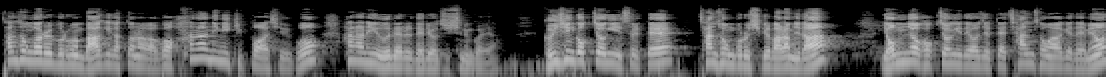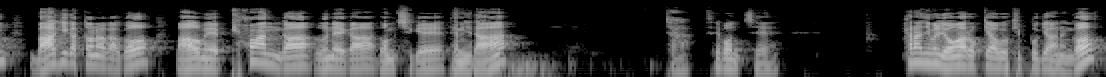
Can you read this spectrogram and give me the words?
찬송가를 부르면 마귀가 떠나가고 하나님이 기뻐하시고 하나님이 은혜를 내려주시는 거예요. 근심 걱정이 있을 때 찬송 부르시길 바랍니다. 염려 걱정이 되어질 때 찬송하게 되면 마귀가 떠나가고 마음의 평안과 은혜가 넘치게 됩니다. 자, 세 번째. 하나님을 영화롭게 하고 기쁘게 하는 것.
